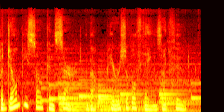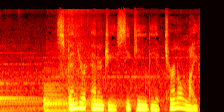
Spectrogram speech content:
But don't be so concerned about perishable things like food. Spend your energy seeking the eternal life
